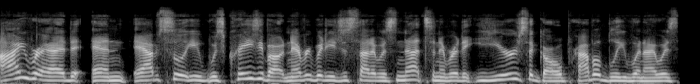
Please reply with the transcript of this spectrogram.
I read and absolutely was crazy about, and everybody just thought it was nuts. And I read it years ago, probably when I was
